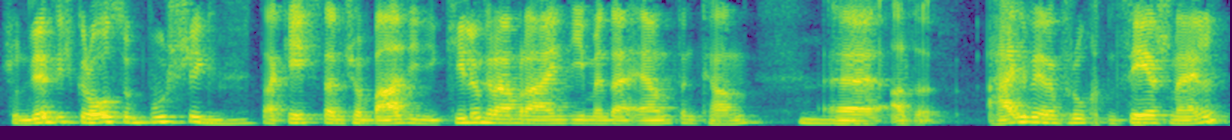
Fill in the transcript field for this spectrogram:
schon wirklich groß und buschig. Mhm. Da geht's dann schon bald in die Kilogramm rein, die man da ernten kann. Mhm. Äh, also Heidelbeeren fruchten sehr schnell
